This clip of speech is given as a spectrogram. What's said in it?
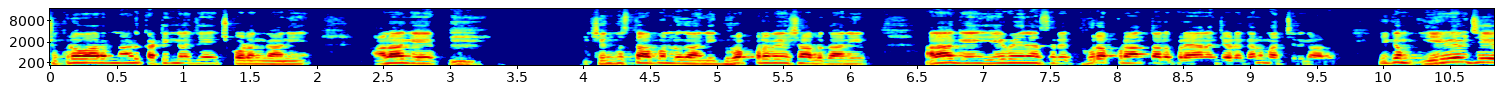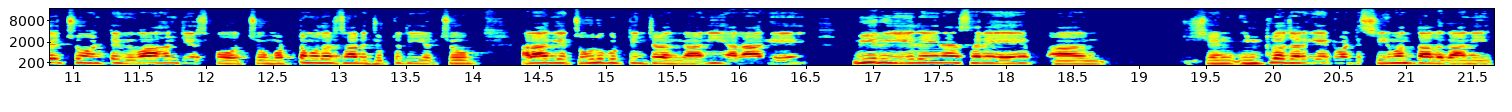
శుక్రవారం నాడు కటింగ్లు చేయించుకోవడం కానీ అలాగే శంకుస్థాపనలు కానీ గృహప్రవేశాలు కానీ అలాగే ఏవైనా సరే దూర ప్రాంతాలు ప్రయాణం చేయడం కానీ మంచిది కాదు. ఇక ఏవేవి చేయొచ్చు అంటే వివాహం చేసుకోవచ్చు మొట్టమొదటిసారి జుట్టు తీయొచ్చు అలాగే చోలు కుట్టించడం కానీ అలాగే మీరు ఏదైనా సరే ఇంట్లో జరిగేటువంటి శ్రీమంతాలు కానీ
